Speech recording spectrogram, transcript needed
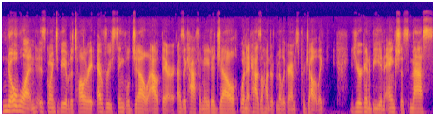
No one is going to be able to tolerate every single gel out there as a caffeinated gel when it has 100 milligrams per gel. Like you're going to be an anxious mess.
